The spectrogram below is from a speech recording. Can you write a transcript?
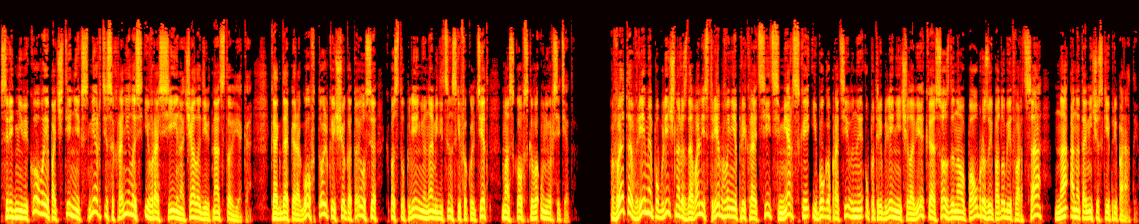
Средневековое почтение к смерти сохранилось и в России начала XIX века, когда Пирогов только еще готовился к поступлению на медицинский факультет Московского университета. В это время публично раздавались требования прекратить мерзкое и богопротивное употребление человека, созданного по образу и подобию Творца, на анатомические препараты.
